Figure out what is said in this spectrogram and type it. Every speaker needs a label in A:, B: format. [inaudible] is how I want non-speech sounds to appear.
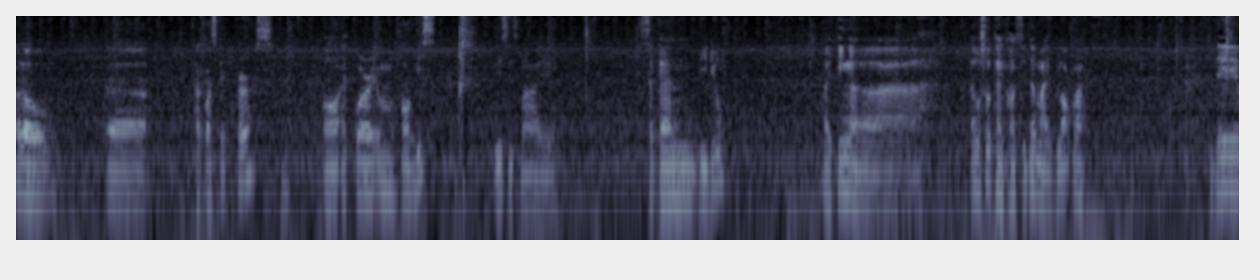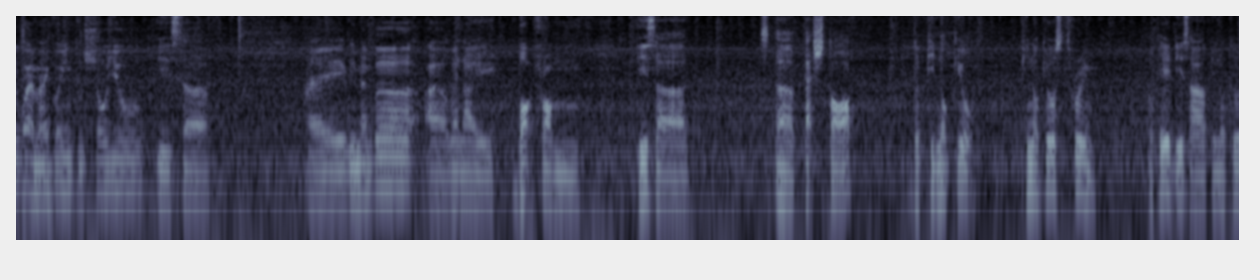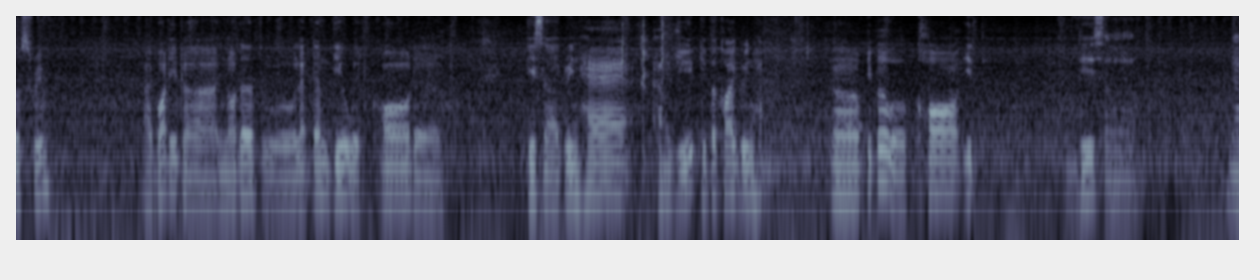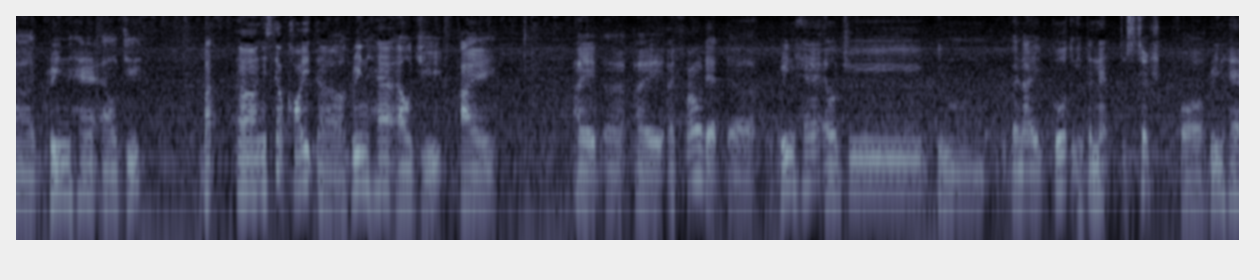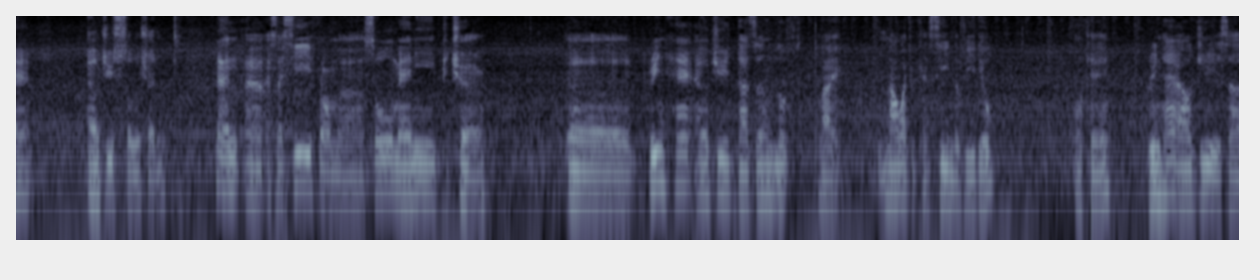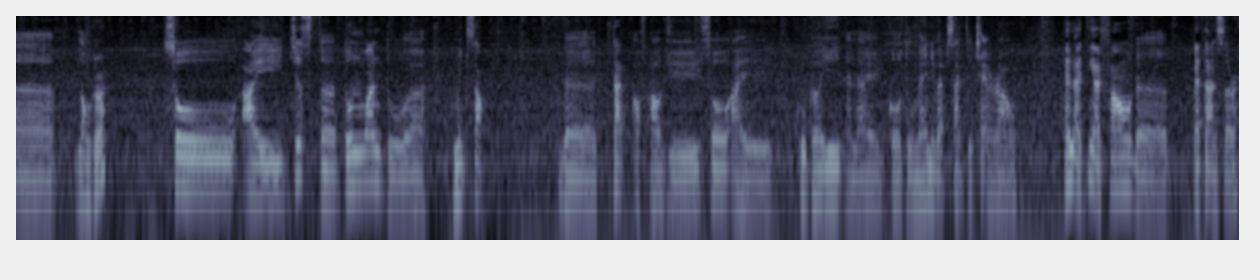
A: Hello, uh, aquascapers or aquarium hobbies. This is my second video. I think uh, I also can consider my vlog lah. Today, what am I going to show you is uh, I remember uh, when I bought from this uh, pet store the Pinocchio Pinocchio shrimp. Okay these are Pinocchio shrimp. I bought it uh, in order to let them deal with all the this uh, green hair algae people call it green hair. Uh, people will call it this uh, the green hair algae but uh, instead of call it uh, green hair algae I I, uh, I I found that uh, green hair algae in when I go to internet to search for green hair algae solution then uh, as I see from uh, so many picture uh, green hair algae doesn't look like now what you can see in the video okay. Green hair algae is uh, longer. So I just uh, don't want to uh, mix up the type of algae. So I google it and I go to many websites to check around. And I think I found a better answer.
